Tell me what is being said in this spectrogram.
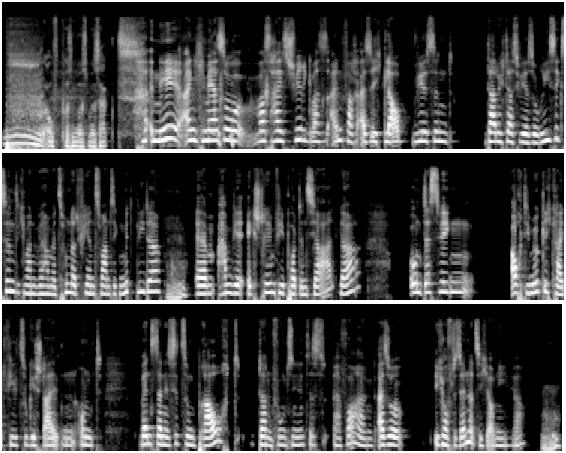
Hm, aufpassen, was man sagt. Nee, eigentlich mehr so, was heißt schwierig, was ist einfach. Also ich glaube, wir sind, dadurch, dass wir so riesig sind, ich meine, wir haben jetzt 124 Mitglieder, ähm, haben wir extrem viel Potenzial, ja. Und deswegen auch die Möglichkeit, viel zu gestalten. Und wenn es dann eine Sitzung braucht, dann funktioniert das hervorragend. Also ich hoffe, das ändert sich auch nie, ja. Mhm.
